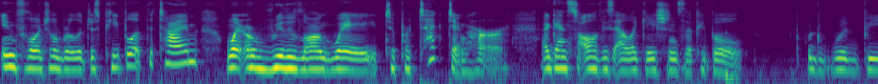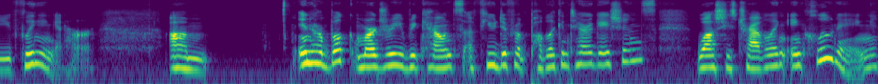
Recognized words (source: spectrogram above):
influential religious people at the time went a really long way to protecting her against all of these allegations that people would, would be flinging at her. Um, in her book, Margery recounts a few different public interrogations while she's traveling, including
